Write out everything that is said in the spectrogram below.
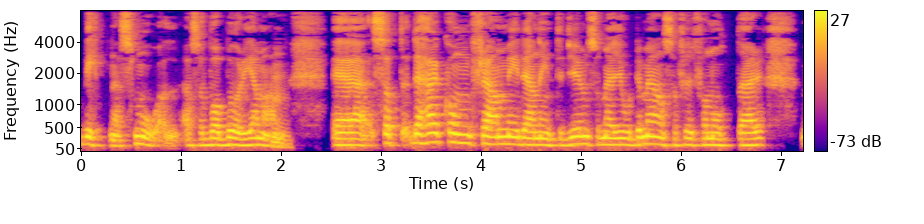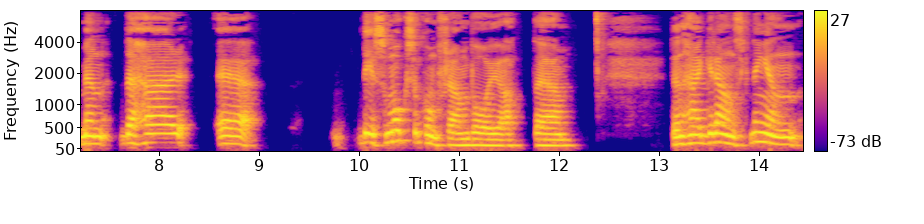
vittnesmål. Alltså var börjar man? Mm. Eh, så det här kom fram i den intervjun som jag gjorde med Ann-Sofie von Otter. Men det här, eh, det som också kom fram var ju att eh, den här granskningen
